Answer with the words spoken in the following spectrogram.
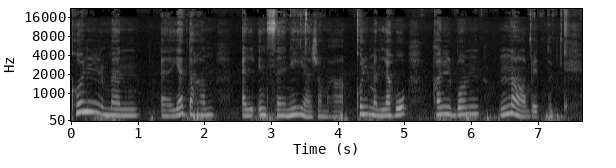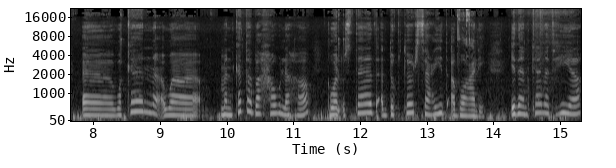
كل من يدعم الإنسانية جمعاء. كل من له قلب نابض. وكان ومن كتب حولها هو الأستاذ الدكتور سعيد أبو علي. إذا كانت هي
